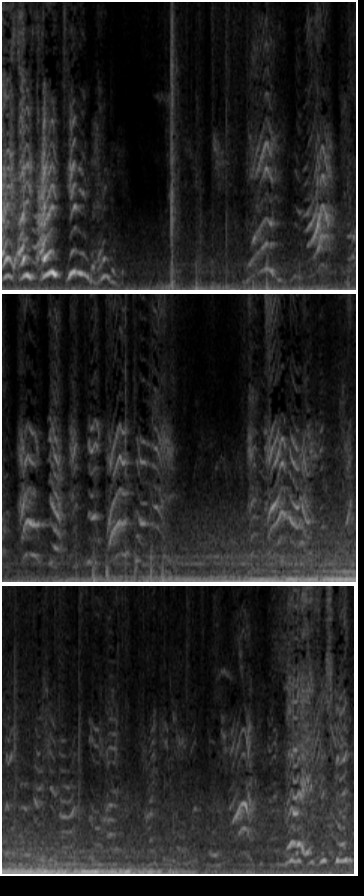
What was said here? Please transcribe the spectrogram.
I, I, I was getting the hang of it. But is this good?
